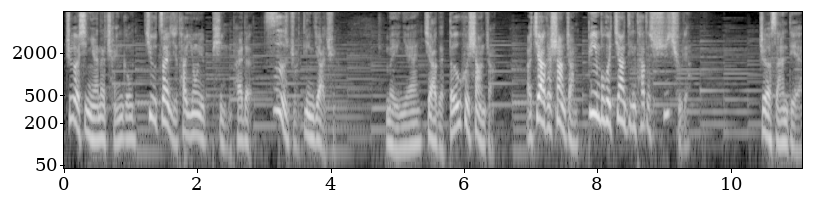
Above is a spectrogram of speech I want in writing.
这些年的成功就在于它拥有品牌的自主定价权，每年价格都会上涨，而价格上涨并不会降低它的需求量。这三点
